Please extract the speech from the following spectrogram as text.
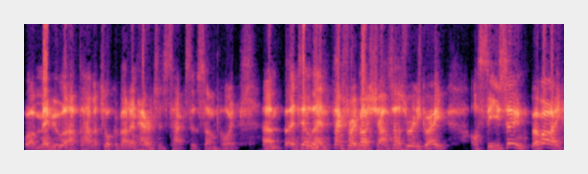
Well, maybe we'll have to have a talk about inheritance tax at some point. Um, but until then, thanks very much, Charles. That was really great. I'll see you soon. Bye bye.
